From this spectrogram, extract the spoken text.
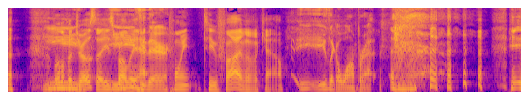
right? little Pedrosa. He's probably ha- there. 0.25 of a cow. He- He's like a womp rat. He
